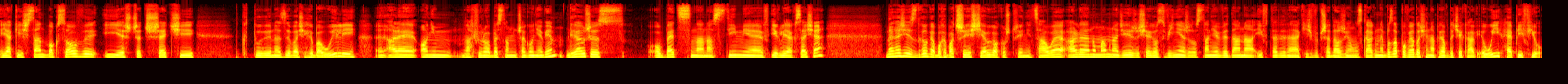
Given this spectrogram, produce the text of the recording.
jakiś sandboxowy i jeszcze trzeci, który nazywa się chyba Willy, ale o nim na chwilę obecną niczego nie wiem. Gra już jest obecna na Steamie w Early Accessie. Na razie jest droga, bo chyba 30 euro kosztuje niecałe, ale no mam nadzieję, że się rozwinie, że zostanie wydana i wtedy na jakiejś wyprzedaży ją zgarnę, bo zapowiada się naprawdę ciekawie. We Happy Few.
